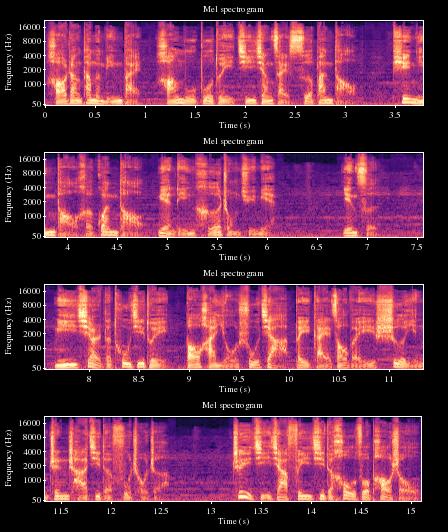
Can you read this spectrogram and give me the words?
好让他们明白航母部队即将在色班岛。天宁岛和关岛面临何种局面？因此，米切尔的突击队包含有数架被改造为摄影侦察机的复仇者。这几架飞机的后座炮手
